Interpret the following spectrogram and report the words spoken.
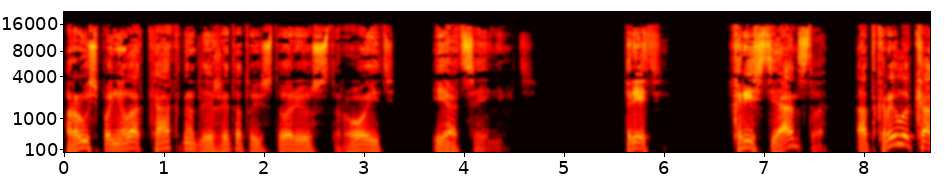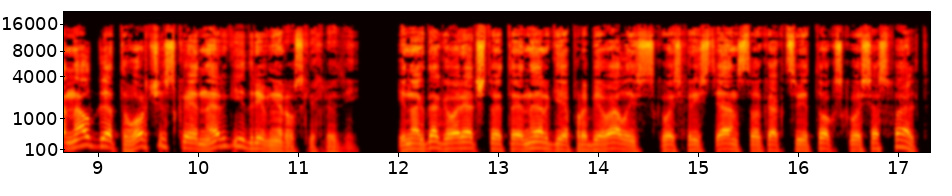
Русь поняла, как надлежит эту историю строить и оценивать. Третье. Христианство открыло канал для творческой энергии древнерусских людей. Иногда говорят, что эта энергия пробивалась сквозь христианство, как цветок сквозь асфальт.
